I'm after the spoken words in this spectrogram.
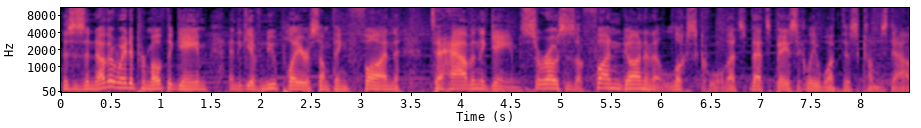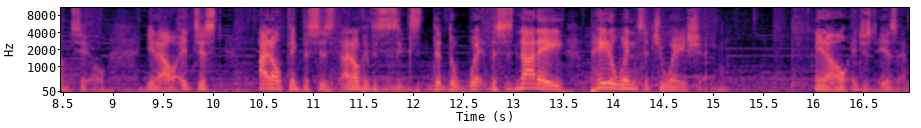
This is another way to promote the game and to give new players something fun to have in the game. Suros is a fun gun and it looks cool. That's that's basically what this comes down to. You know, it just I don't think this is I don't think this is ex- the, the way this is not a pay to win situation. You know, it just isn't.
